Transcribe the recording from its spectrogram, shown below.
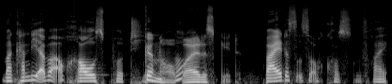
man kann die aber auch rausportieren. Genau, ne? beides geht. Beides ist auch kostenfrei.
